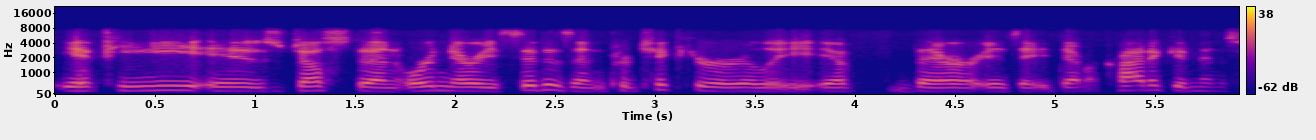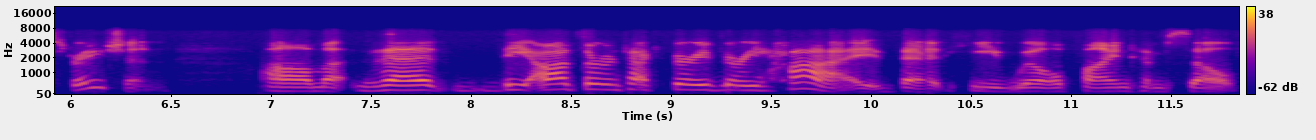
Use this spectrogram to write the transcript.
if he is just an ordinary citizen particularly if there is a democratic administration um, that the odds are in fact very, very high that he will find himself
